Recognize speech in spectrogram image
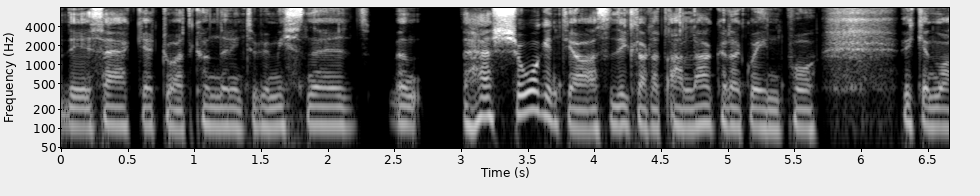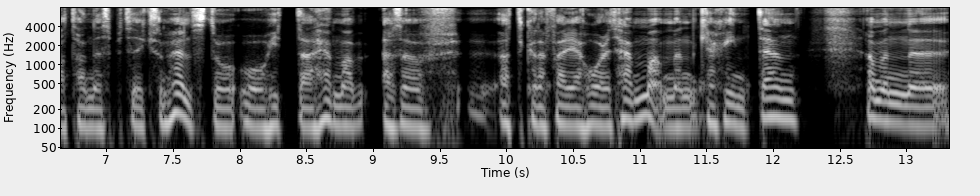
det är säkert och att kunden inte blir missnöjd. Men det här såg inte jag. Alltså det är klart att alla har kunnat gå in på vilken mathandelsbutik som helst och, och hitta hemma, alltså att kunna färga håret hemma, men kanske inte en, ja men, eh,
